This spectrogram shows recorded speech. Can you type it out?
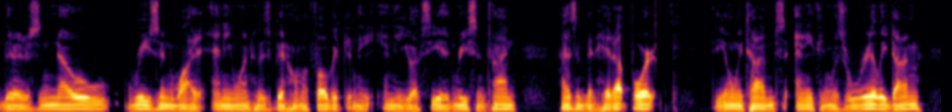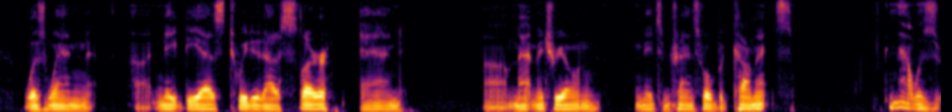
There's no reason why anyone who's been homophobic in the in the UFC in recent time hasn't been hit up for it. The only times anything was really done was when uh, Nate Diaz tweeted out a slur and uh, Matt Mitrione made some transphobic comments and that was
